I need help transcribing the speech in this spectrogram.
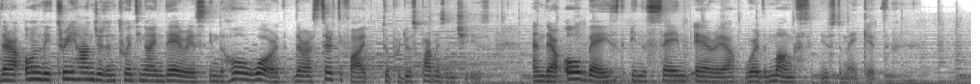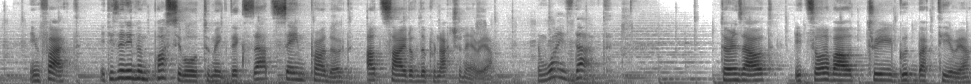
There are only 329 dairies in the whole world that are certified to produce Parmesan cheese, and they are all based in the same area where the monks used to make it. In fact, it isn't even possible to make the exact same product outside of the production area. And why is that? Turns out it's all about three good bacteria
